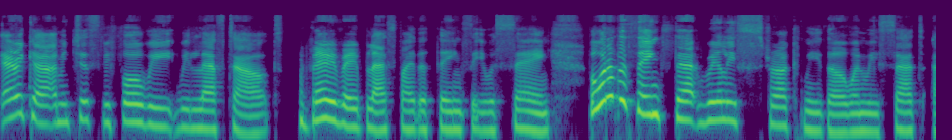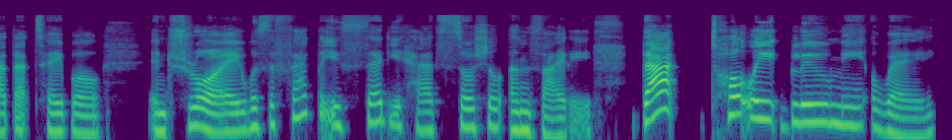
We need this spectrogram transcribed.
Erika, I mean, just before we we left out, very very blessed by the things that you were saying. But one of the things that really struck me, though, when we sat at that table in Troy was the fact that you said you had social anxiety. That totally blew me away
